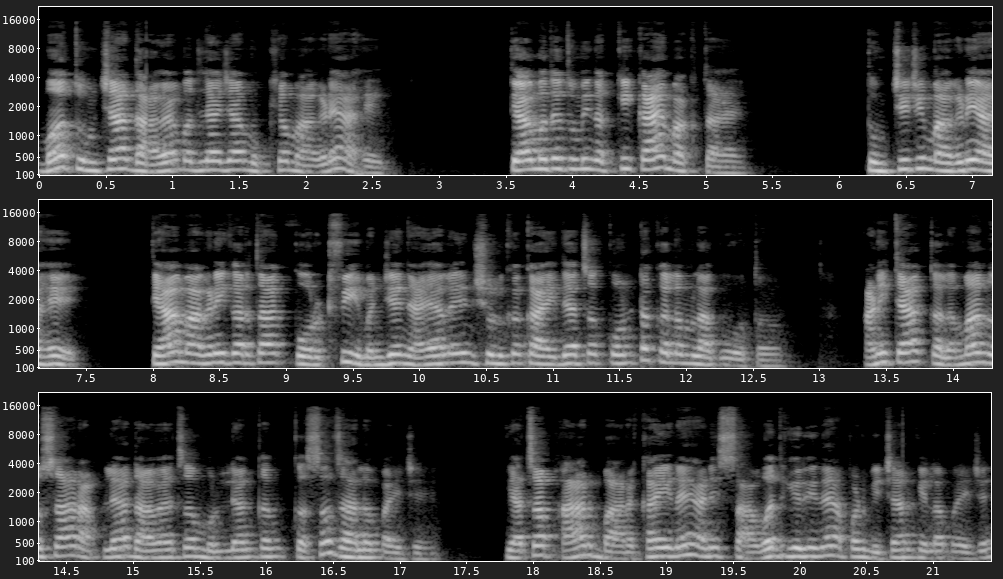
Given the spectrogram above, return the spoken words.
मग तुमच्या दाव्यामधल्या ज्या मुख्य मागण्या आहेत त्यामध्ये तुम्ही नक्की काय मागताय? तुमची जी मागणी आहे त्या मागणीकरता कोर्ट फी म्हणजे न्यायालयीन शुल्क कायद्याचं कोणतं कलम लागू होतं? आणि त्या कलमानुसार आपल्या दाव्याचं मूल्यांकन कसं झालं पाहिजे? याचा फार बारकाईने आणि सावधगिरीने आपण विचार केला पाहिजे.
